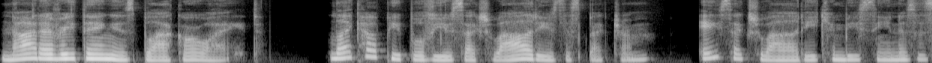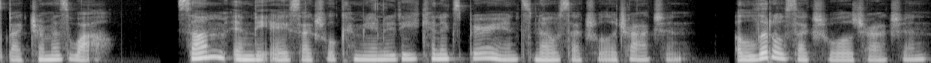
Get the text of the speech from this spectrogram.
Not everything is black or white. Like how people view sexuality as a spectrum, asexuality can be seen as a spectrum as well. Some in the asexual community can experience no sexual attraction, a little sexual attraction,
